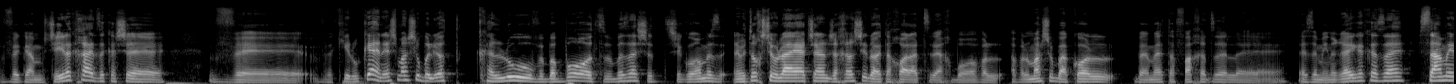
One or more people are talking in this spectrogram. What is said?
וגם שהיא לקחה את זה קשה, ו... וכאילו, כן, יש משהו בלהיות כלוא ובבוץ ובזה ש... שגורם לזה. אני בטוח שאולי היה צ'אלנג' אחר שהיא לא הייתה יכולה להצליח בו, אבל, אבל משהו בהכל באמת הפך את זה לא... לאיזה מין רגע כזה. סמי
